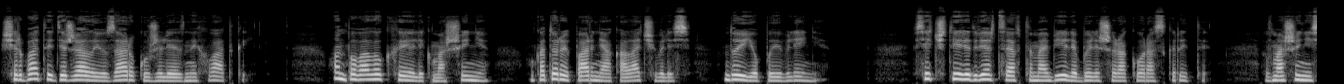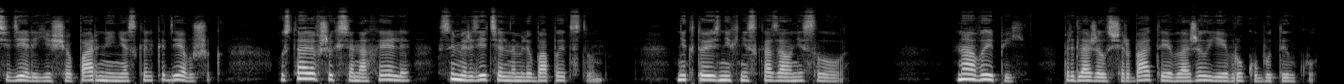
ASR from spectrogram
Щербатый держал ее за руку железной хваткой. Он поволок Хейли к машине, у которой парни околачивались до ее появления. Все четыре дверцы автомобиля были широко раскрыты. В машине сидели еще парни и несколько девушек, уставившихся на Хейли с омерзительным любопытством. Никто из них не сказал ни слова. «На, выпей», — предложил Щербатый и вложил ей в руку бутылку.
